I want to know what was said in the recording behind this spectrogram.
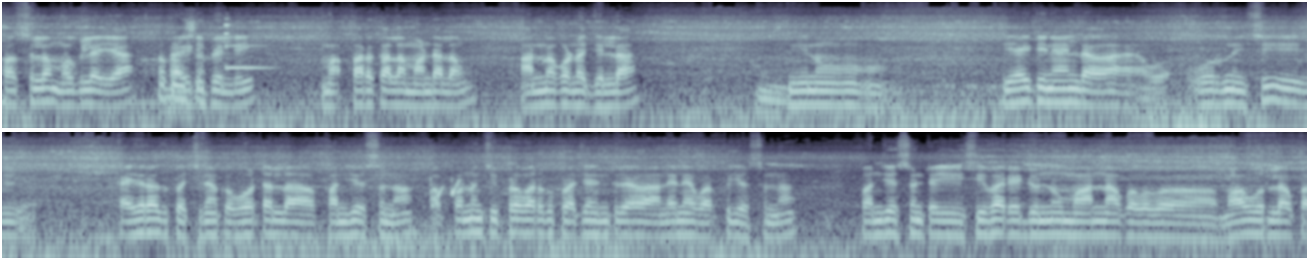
ఫస్ట్లో మొగులయ్య బయటిపల్లి మ- పరకాల మండలం హన్మకొండ జిల్లా. నేను ఎయిటీ నైన్లో ఊరు నుంచి హైదరాబాద్కి వచ్చిన ఒక హోటల్లో పనిచేస్తున్నా అప్పటి నుంచి ఇప్పటి వరకు ప్రజెంట్గా అలానే వర్క్ చేస్తున్నా. పని చేస్తుంటే ఈ శివారెడ్డి ఉన్న మా అన్న ఒక మా ఊర్లో ఒక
